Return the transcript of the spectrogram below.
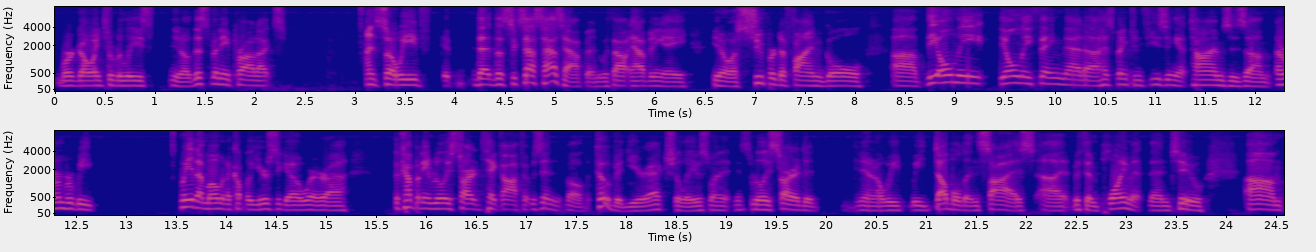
we're going to release you know this many products and so we've that the success has happened without having a you know a super defined goal uh, the only the only thing that uh, has been confusing at times is um, i remember we we had a moment a couple years ago where uh, the company really started to take off. It was in well the COVID year actually. It was when it, it's really started to you know we we doubled in size uh, with employment then too. Um,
